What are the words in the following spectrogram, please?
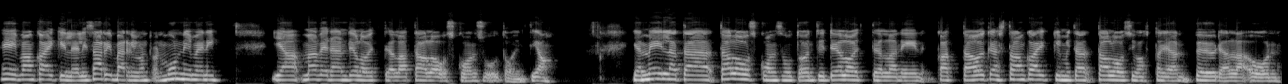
hei vaan kaikille. Eli Sari Berglund on mun nimeni ja mä vedän Deloitteella talouskonsultointia. Ja meillä tämä talouskonsultointi Deloitteella niin kattaa oikeastaan kaikki, mitä talousjohtajan pöydällä on.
